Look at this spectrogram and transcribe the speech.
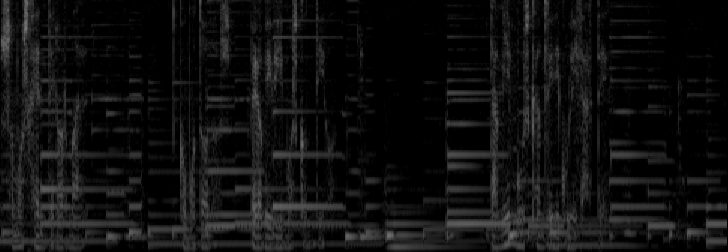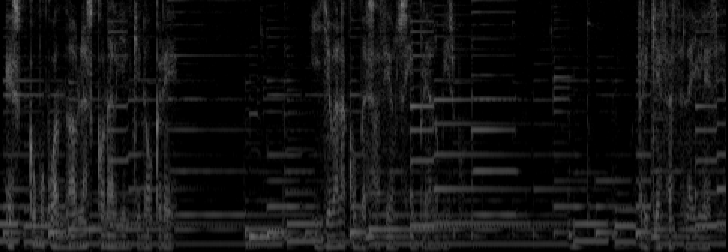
somos gente normal, como todos, pero vivimos contigo. También buscan ridiculizarte. Es como cuando hablas con alguien que no cree lleva la conversación siempre a lo mismo. Riquezas de la iglesia,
